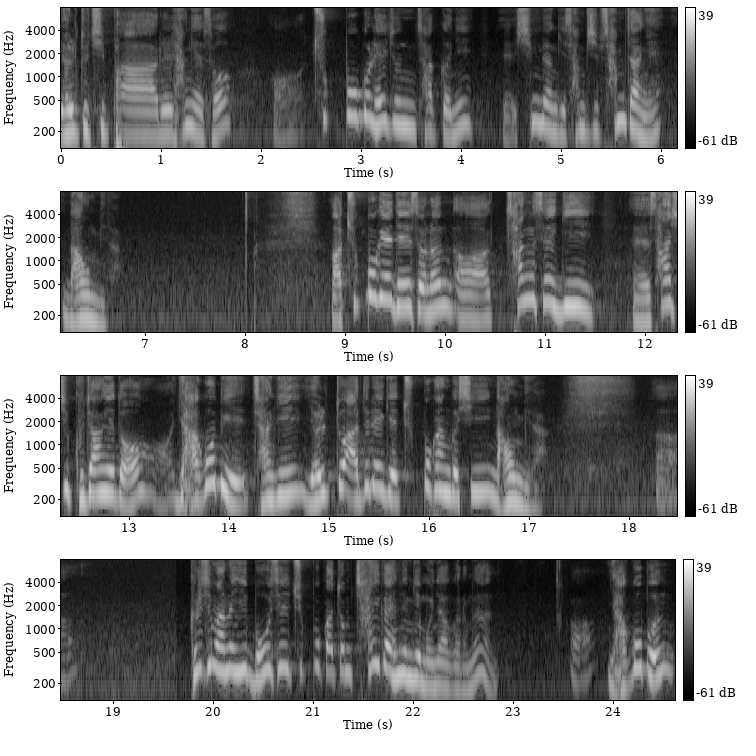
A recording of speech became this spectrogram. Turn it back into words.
열두 지파를 향해서 어, 축복을 해준 사건이 예, 신명기 33장에 나옵니다. 아, 축복에 대해서는 어, 창세기 49장에도 야곱이 자기 열두 아들에게 축복한 것이 나옵니다. 아, 그렇지만 이 모세의 축복과 좀 차이가 있는 게 뭐냐 그러면 어, 야곱은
